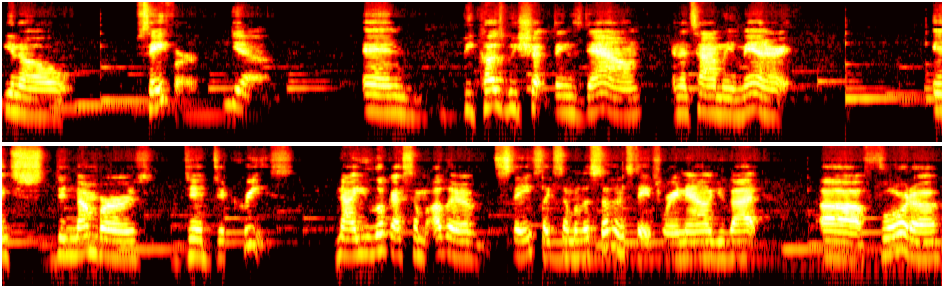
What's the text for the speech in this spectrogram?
you know, safer yeah and because we shut things down in a timely manner it's the numbers did decrease now you look at some other states like some of the southern states right now you got uh, Florida,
